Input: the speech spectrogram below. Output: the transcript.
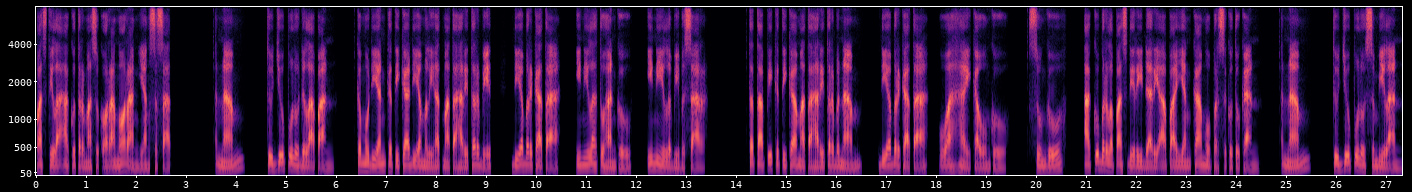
pastilah aku termasuk orang-orang yang sesat. 6. 78. Kemudian ketika dia melihat matahari terbit, dia berkata, Inilah Tuhanku, ini lebih besar. Tetapi ketika matahari terbenam, dia berkata, Wahai kaumku, sungguh, aku berlepas diri dari apa yang kamu persekutukan. 6. 79.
